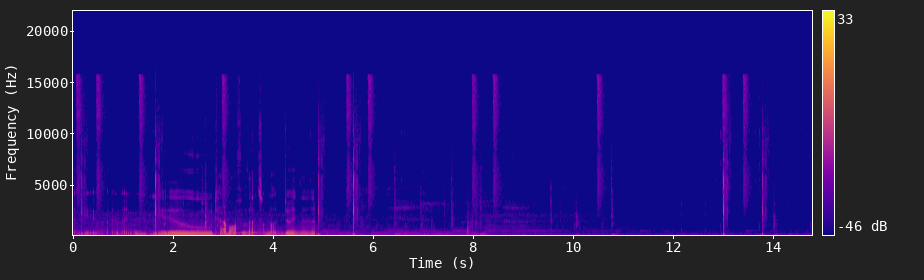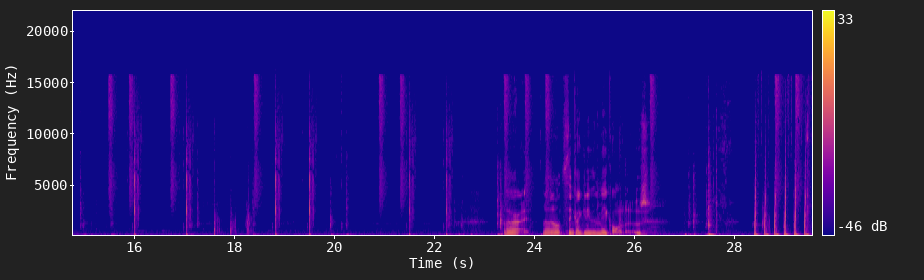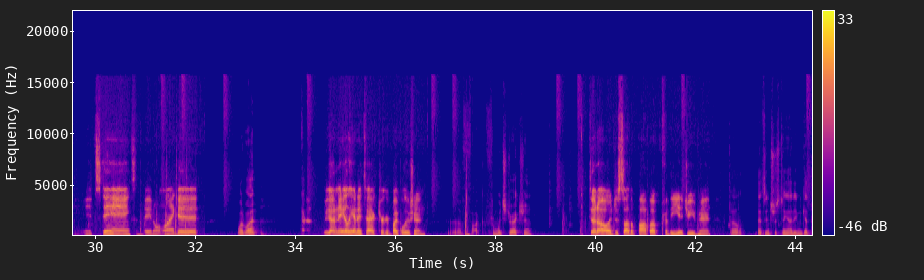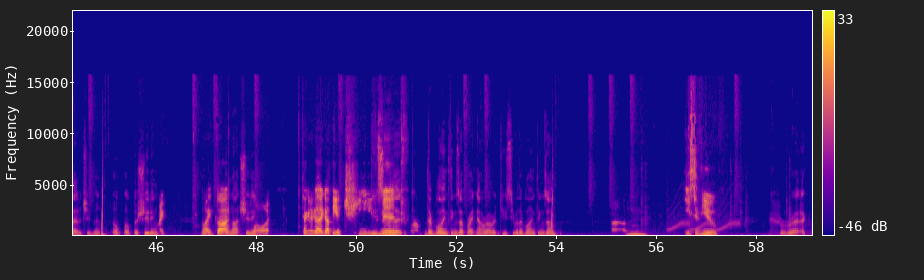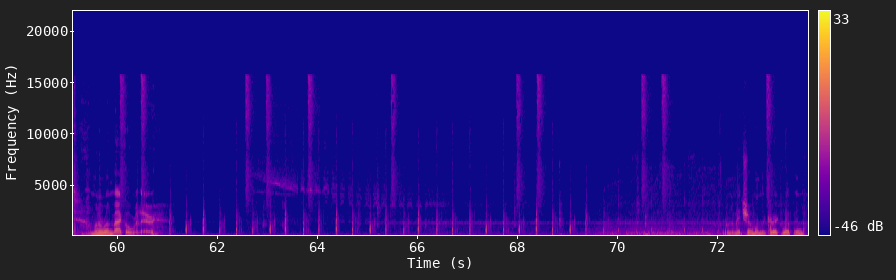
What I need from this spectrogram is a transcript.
And you, and then you. Tab off of that, so I'm not doing that. Don't like it. What, what? We got an alien attack triggered by pollution. Oh, fuck. From which direction? Don't know. I just saw the pop up for the achievement. Oh, that's interesting. I didn't get that achievement. Oh, oh, they're shooting. I- oh, I got- They're not shooting. Well, technically, I got the achievement the- from They're blowing things up right now, Robert. Do you see where they're blowing things up? um, east of you. Correct. I'm gonna run back over there. Make sure I'm on the correct weapon.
